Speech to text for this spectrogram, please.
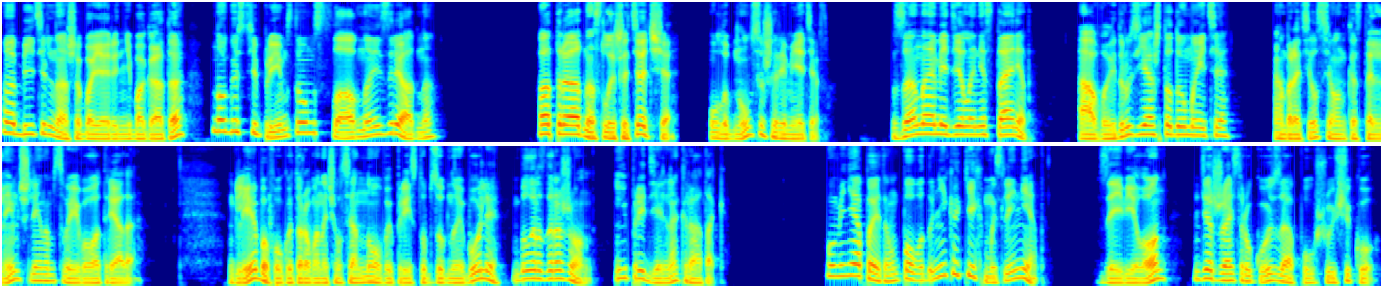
Обитель наша, боярин, не богата, но гостеприимством славно изрядно». «Отрадно слышать, отче», — улыбнулся Шереметьев. «За нами дело не станет. А вы, друзья, что думаете?» Обратился он к остальным членам своего отряда. Глебов, у которого начался новый приступ зубной боли, был раздражен и предельно краток. «У меня по этому поводу никаких мыслей нет», — заявил он, держась рукой за опухшую щеку.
